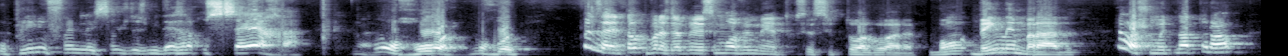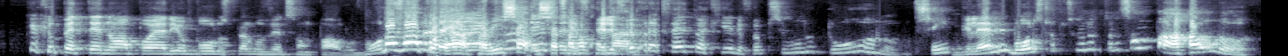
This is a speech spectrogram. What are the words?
o Plínio foi na eleição de 2010, era com o Serra. É. Um horror, um horror. Pois é, então, por exemplo, esse movimento que você citou agora, bom, bem lembrado, eu acho muito natural. Por que, que o PT não apoiaria o Boulos para governo de São Paulo? O Boulos Mas vai apoiar, pra mim isso- é isso é ele, tava ele foi prefeito aqui, ele foi para o segundo turno. Sim. O Guilherme Boulos foi para o segundo turno de São Paulo.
